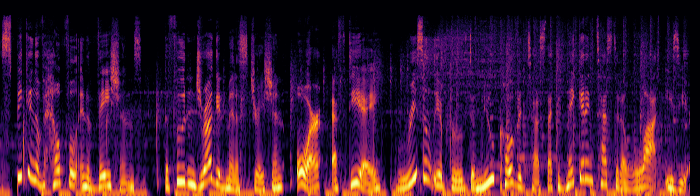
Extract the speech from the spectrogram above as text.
Speaking of helpful innovations, the Food and Drug Administration, or FDA, recently approved a new COVID test that could make getting tested a lot easier.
